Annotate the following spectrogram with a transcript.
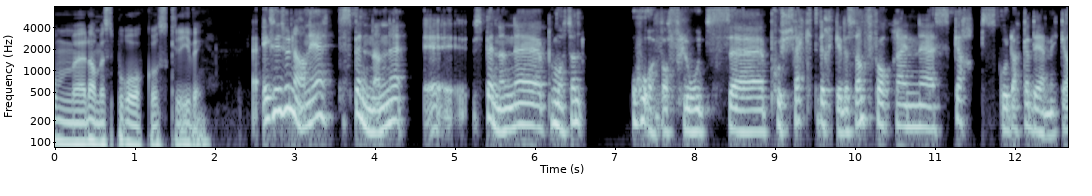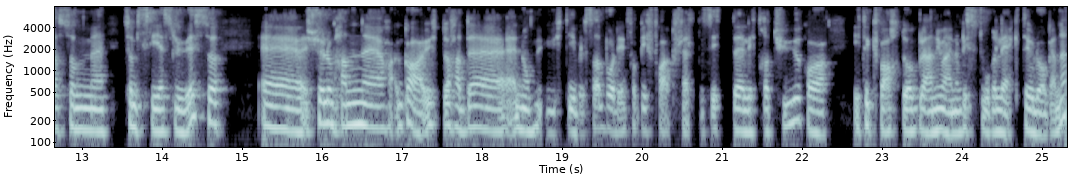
om eh, det med språk og skriving? Jeg syns jo Narnia er et spennende, spennende på en måte sånn overflodsprosjekt, virker det som, for en eh, skarpskodd akademiker som, eh, som C.S. Lewis. Så, eh, selv om han eh, ga ut og hadde enorme utgivelser både innenfor fagfeltet sitt eh, litteratur, og etter hvert òg ble han jo en av de store lekteologene,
